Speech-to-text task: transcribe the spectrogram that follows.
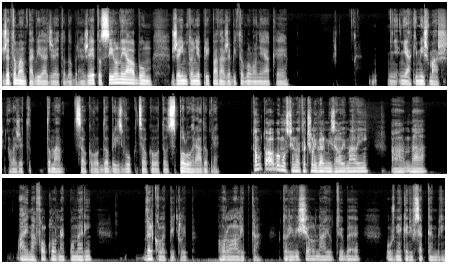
že to mám tak vydať, že je to dobré. Že je to silný album, že im to nepripada, že by to bolo nejaké nejaký myšmaš, ale že to, to má celkovo dobrý zvuk, celkovo to spolu hrá dobre. Tomuto albumu ste natočili veľmi zaujímavý a na, aj na folklórne pomery veľkolepý klip Horla Lipka, ktorý vyšiel na YouTube už niekedy v septembri.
